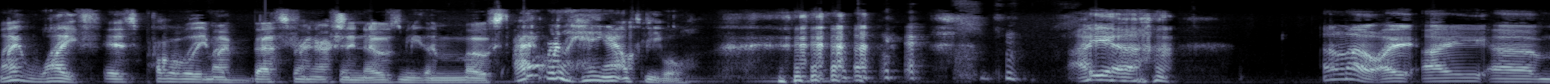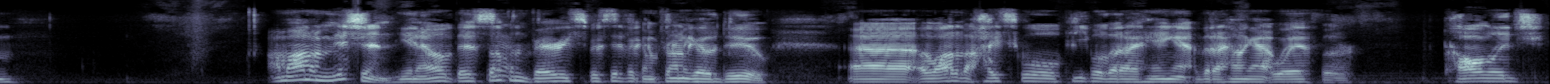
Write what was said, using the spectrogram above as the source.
my wife is probably my best friend actually knows me the most. I don't really hang out with people. I uh, I don't know. I I um. I'm on a mission, you know. There's something very specific I'm trying to go do. Uh, a lot of the high school people that I hang out that I hung out with, or college,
